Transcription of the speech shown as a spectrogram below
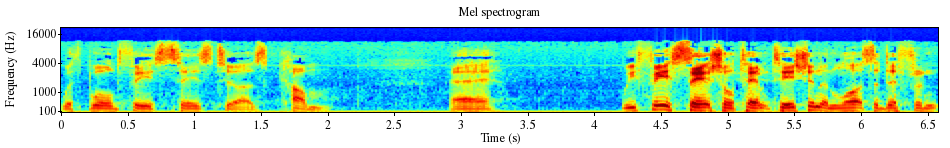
with bold face, says to us, Come. Uh, we face sexual temptation in lots of different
